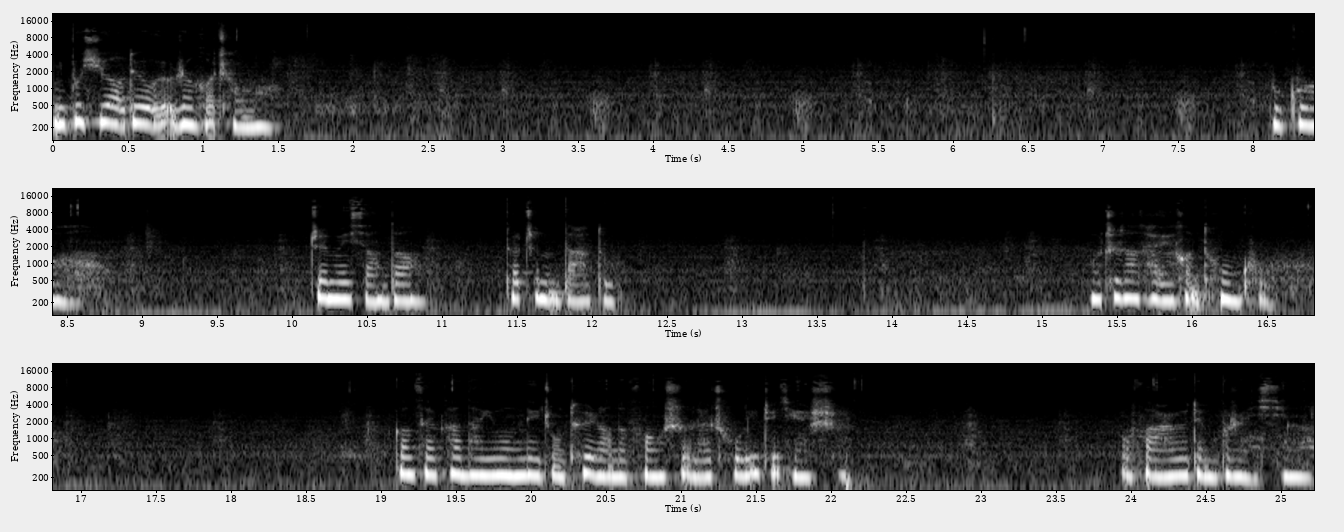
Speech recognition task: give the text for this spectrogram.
你不需要对我有任何承诺。不过，真没想到他这么大度。我知道他也很痛苦。刚才看他用那种退让的方式来处理这件事。我反而有点不忍心了。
